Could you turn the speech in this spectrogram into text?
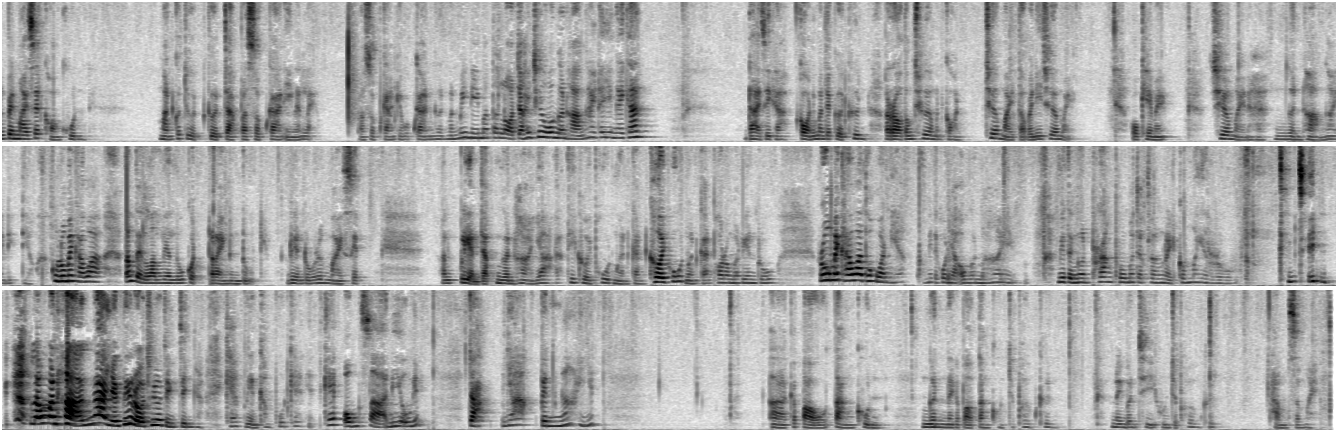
มันเป็น mindset ของคุณ มันก็เกิดเกิดจากประสบการณ์เองนั่นแหละ ประสบการณ์เกี่ยวกับการเงิน มันไม่ดีมาตลอดจะให้เชื่อว่าเงินหาง่ายได้ยังไงคะได้สิคะก่อนที่มันจะเกิดขึ้น เราต้องเชื่อมันก่อน เชื่อใหม่ต่อไปนี้เชื่อใหม่ โอเคไหมเชื่อใหม่นะคะ เงินหาง่ายนิดเดียว คุณรู้ไหมคะว่า ตั้งแต่เราเรียนรู้กฎแรงดึงดูดเรียนรู้เรื่อง mindset มันเปลี่ยนจากเงินหายาก ที่เคยพูดเหมือนกัน เคยพูดเหมือนกันเพราะเรามาเรียนรู้ รู้ไหมคะว่าทุกวันนี้มีแต่คนอยากเอาเงินมาให้ มีแต่เงินพรั่งพรูมาจากทางไหนก็ไม่รู้ จริงๆ แล้วมันหาง่ายอย่างที่เราเชื่อจริงๆค่ะแค่เปลี่ยนคำพูดแค่เนี้ยแค่องศาเดียวเนี่ยจากยากเป็นง่ายเนี่ยกระเป๋าตังค์คุณ เงินในกระเป๋าตังค์คุณจะเพิ่มขึ้น ในบัญชีคุณจะเพิ่มขึ้น ทำสมัย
